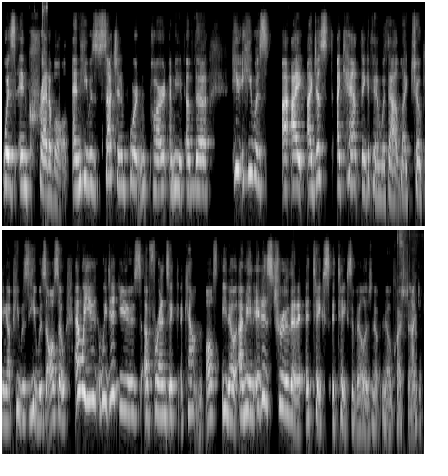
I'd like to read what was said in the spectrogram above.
was incredible. And he was such an important part, I mean, of the, he, he was, I, I just, I can't think of him without like choking up. He was, he was also, and we, we did use a forensic accountant also, you know, I mean, it is true that it, it takes, it takes a village, no, no question. I just,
